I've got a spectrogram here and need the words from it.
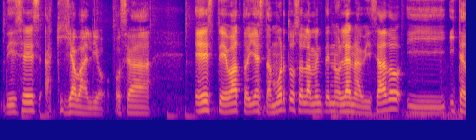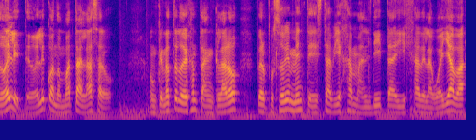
dices, aquí ya valió. O sea, este vato ya está muerto, solamente no le han avisado y, y te duele, te duele cuando mata a Lázaro. Aunque no te lo dejan tan claro, pero pues obviamente esta vieja maldita hija de la guayaba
